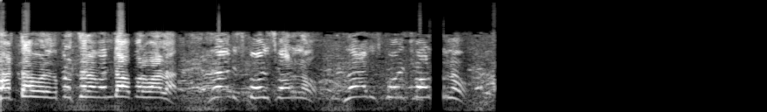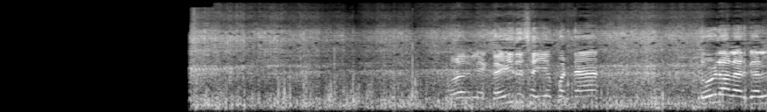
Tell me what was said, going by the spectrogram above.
சட்டம் ஒழுங்கு பிரச்சனை வந்தா பரவாயில்ல. லேடிஸ் போலீஸ் வரணும். லேடிஸ் போலீஸ் வரணும். தொடர்களே கைது செய்யப்பட்ட தொழிலாளர்கள்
